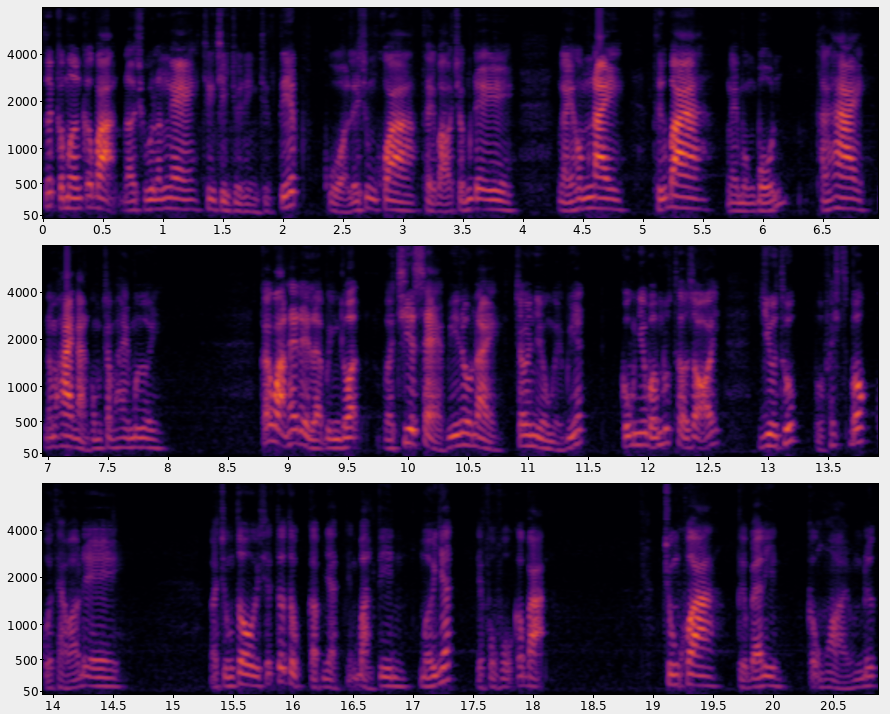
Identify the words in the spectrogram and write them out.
Rất cảm ơn các bạn đã chú lắng nghe chương trình truyền hình trực tiếp của Lê Trung Khoa, Thời báo.de ngày hôm nay, thứ ba, ngày 4 tháng 2 năm 2020. Các bạn hãy để lại bình luận và chia sẻ video này cho nhiều người biết, cũng như bấm nút theo dõi YouTube và Facebook của Thời báo.de. Và chúng tôi sẽ tiếp tục cập nhật những bản tin mới nhất để phục vụ các bạn. Trung Khoa từ Berlin, Cộng hòa Đông Đức.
